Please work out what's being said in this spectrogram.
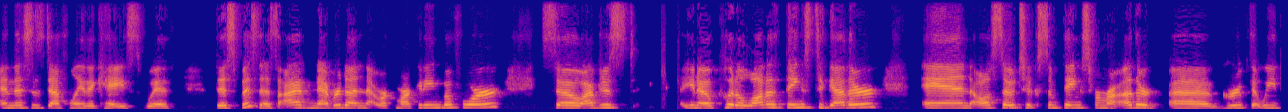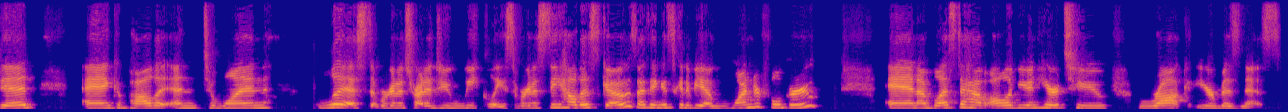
And this is definitely the case with this business. I've never done network marketing before. So I've just, you know, put a lot of things together and also took some things from our other uh, group that we did and compile it into one list that we're going to try to do weekly. So we're going to see how this goes. I think it's going to be a wonderful group. And I'm blessed to have all of you in here to rock your business.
